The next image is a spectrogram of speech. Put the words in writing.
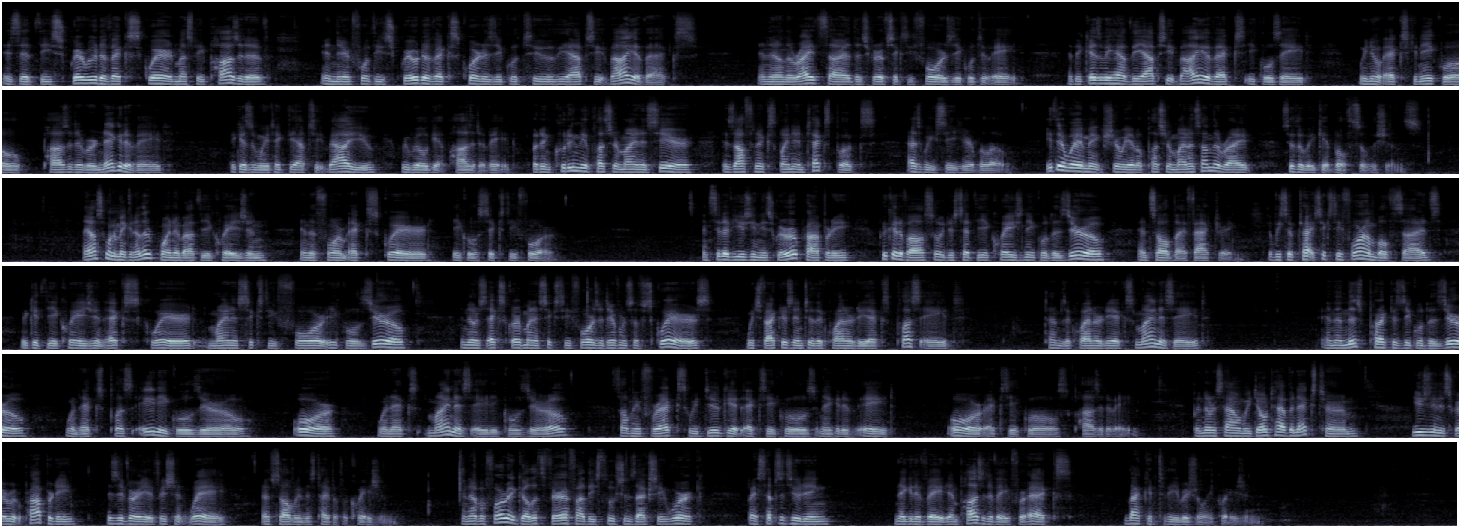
is that the square root of x squared must be positive and therefore the square root of x squared is equal to the absolute value of x. And then on the right side, the square root of 64 is equal to 8. And because we have the absolute value of x equals 8, we know x can equal positive or negative 8, because when we take the absolute value, we will get positive 8. But including the plus or minus here is often explained in textbooks, as we see here below. Either way, make sure we have a plus or minus on the right so that we get both solutions. I also want to make another point about the equation in the form x squared equals 64. Instead of using the square root property, we could have also just set the equation equal to 0 and solve by factoring. If we subtract 64 on both sides, we get the equation x squared minus 64 equals 0. And notice x squared minus 64 is a difference of squares, which factors into the quantity x plus 8 times the quantity x minus 8. And then this product is equal to 0 when x plus 8 equals 0, or when x minus 8 equals 0. Solving for x, we do get x equals negative 8, or x equals positive 8. But notice how when we don't have an x term, using the square root property is a very efficient way of solving this type of equation. And now before we go, let's verify these solutions actually work by substituting negative 8 and positive 8 for x back into the original equation.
